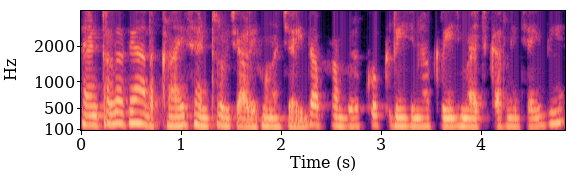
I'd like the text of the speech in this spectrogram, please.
ਸੈਂਟਰ ਦਾ ਧਿਆਨ ਰੱਖਣਾ ਹੈ ਸੈਂਟਰ ਵਿਚਾਲੇ ਹੋਣਾ ਚਾਹੀਦਾ ਆਪਣਾ ਬਿਲਕੁਲ ਕਰੀਜ਼ ਨਾਲ ਕਰੀਜ਼ ਮੈਚ ਕਰਨੀ ਚਾਹੀਦੀ ਹੈ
